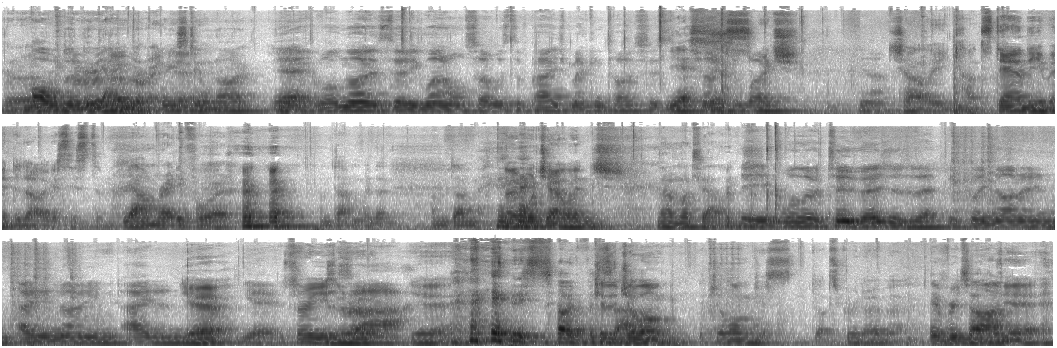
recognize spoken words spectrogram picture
Re- moulded the game that we yeah. still know. Yeah. well, 1931 also was the Page McIntyre system. Yes. changed Yes, the which Yeah. Charlie can't stand the amended Argus system. Yeah, I'm ready for it. I'm done with it. I'm done. No more challenge. no more challenge. There- well, there were two versions of that between 19, 1898 and Yeah. yeah, Three years in a row. Yeah. it is so Because of bizarre. Geelong. Geelong just got screwed over. Every time. Yeah.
